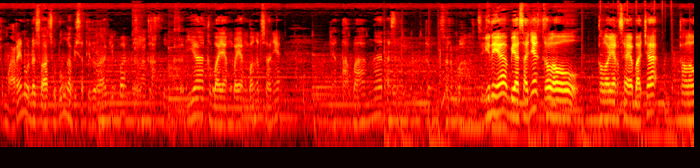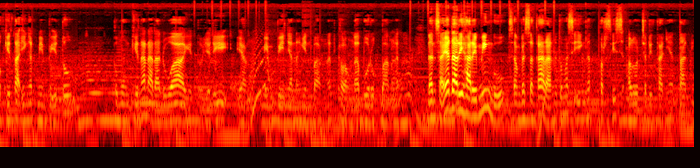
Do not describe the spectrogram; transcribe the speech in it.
kemarin udah sholat subuh nggak bisa tidur lagi pak. Ke- iya kebayang-bayang banget soalnya. Nyata banget asli. Itu Serem banget sih. gini ya biasanya kalau kalau yang saya baca kalau kita ingat mimpi itu kemungkinan ada dua gitu. Jadi yang mimpi nyenengin banget kalau nggak buruk banget. Dan saya dari hari Minggu sampai sekarang itu masih ingat persis alur ceritanya tadi.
